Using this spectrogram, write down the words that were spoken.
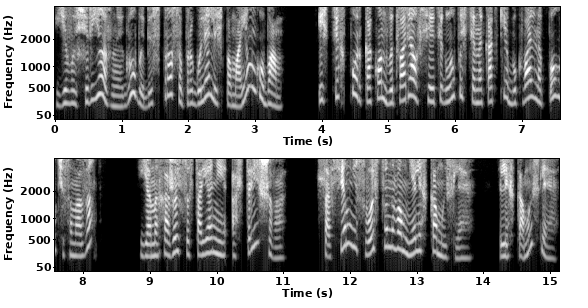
его серьезные губы без спроса прогулялись по моим губам, и с тех пор, как он вытворял все эти глупости на катке буквально полчаса назад, я нахожусь в состоянии острейшего, совсем не свойственного мне легкомыслия. Легкомыслия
